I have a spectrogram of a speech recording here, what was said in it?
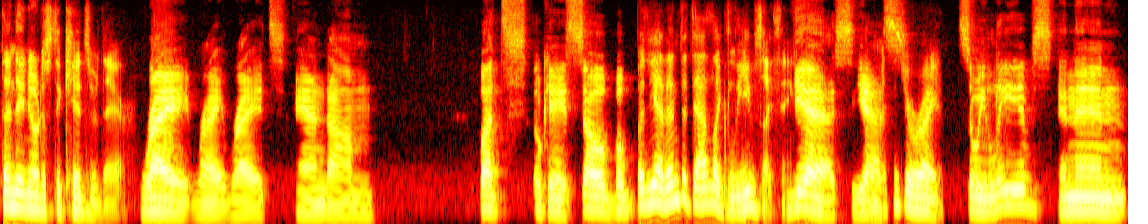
Then they notice the kids are there. right, right, right. And um, but okay, so but But yeah, then the dad like leaves. I think. yes, yes. I think you're right. So he leaves, and then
